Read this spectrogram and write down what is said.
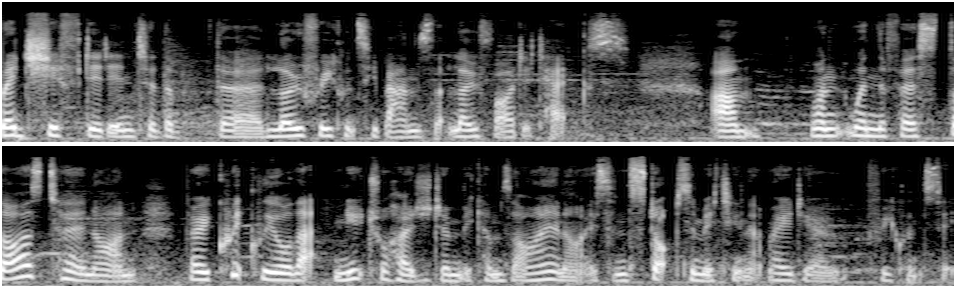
redshifted into the, the low frequency bands that LOFAR detects. Um, when, when, the first stars turn on, very quickly all that neutral hydrogen becomes ionized and stops emitting that radio frequency.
